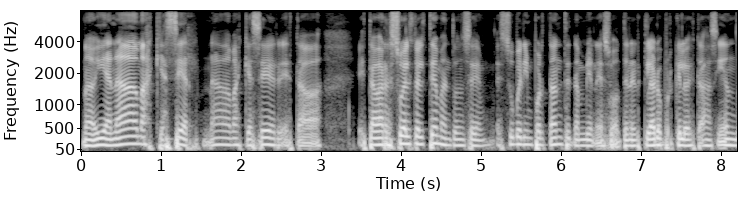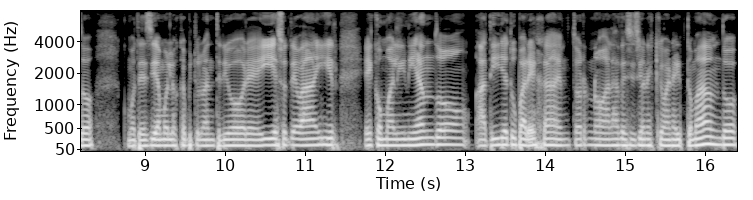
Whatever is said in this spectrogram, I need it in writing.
No había nada más que hacer, nada más que hacer. Estaba estaba resuelto el tema, entonces es súper importante también eso, tener claro por qué lo estás haciendo, como te decíamos en los capítulos anteriores, y eso te va a ir eh, como alineando a ti y a tu pareja en torno a las decisiones que van a ir tomando,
